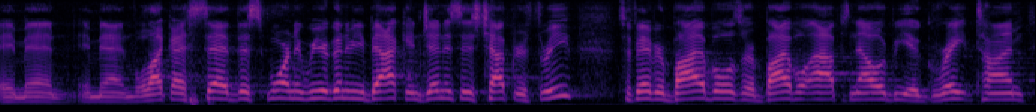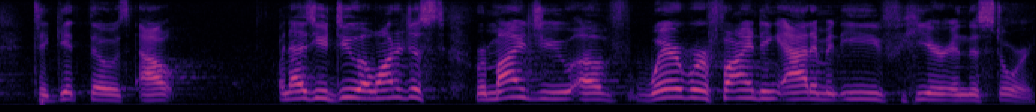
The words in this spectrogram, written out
Amen. Amen. Well, like I said, this morning we are going to be back in Genesis chapter 3. So if you have your Bibles or Bible apps, now would be a great time to get those out. And as you do, I want to just remind you of where we're finding Adam and Eve here in this story.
